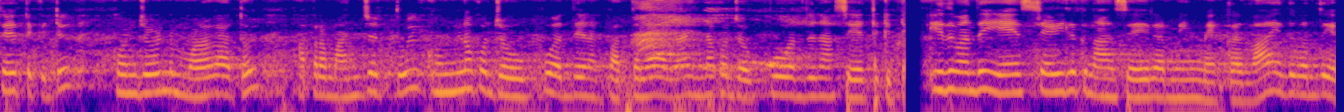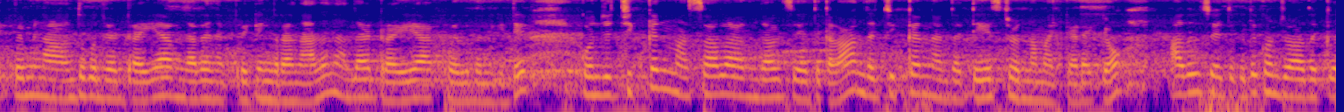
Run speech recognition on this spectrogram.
சேர்த்துக்கிட்டு கொஞ்சோண்டு மிளகாத்தூள் அப்புறம் மஞ்சள்தூள் இன்னும் கொஞ்சம் உப்பு வந்து எனக்கு பத்தலை. அதெல்லாம் இன்னும் கொஞ்சம் உப்பு வந்து நான் சேர்த்துக்கிட்டேன் இது வந்து என் ஸ்டைலுக்கு நான் செய்கிற மீன் மேக்கர் தான். இது வந்து எப்போயுமே நான் வந்து கொஞ்சம் ட்ரையாக இருந்தால் தான் எனக்கு பிடிக்குங்கிறனால நல்லா ட்ரையாக இது பண்ணிக்கிட்டு கொஞ்சம் சிக்கன் மசாலா இருந்தாலும் சேர்த்துக்கலாம். அந்த சிக்கன் அந்த டேஸ்ட் வந்து நமக்கு கிடைக்கும். அதுவும் சேர்த்துக்கிட்டு கொஞ்சம் அதுக்கு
